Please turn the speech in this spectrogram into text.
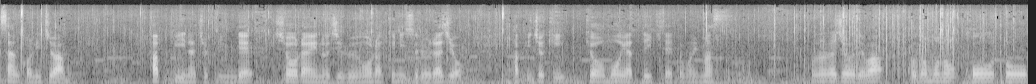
さんこんにちは。ハッピーな貯金で将来の自分を楽にするラジオ。ハッピチョキ今日もやっていきたいと思います。このラジオでは子どもの高等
